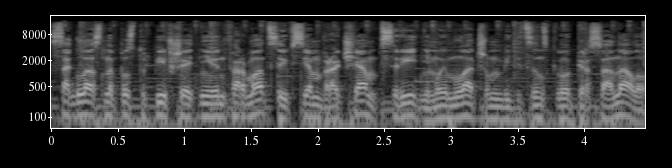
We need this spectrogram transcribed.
Согласно поступившей от нее информации, всем врачам, среднему и младшему медицинскому персоналу,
